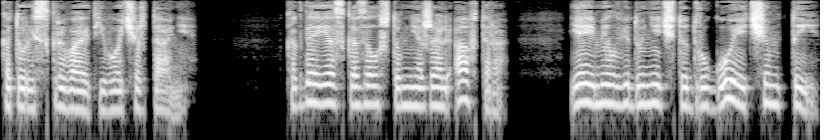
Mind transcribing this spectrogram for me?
который скрывает его очертания. Когда я сказал, что мне жаль автора, я имел в виду нечто другое, чем ты.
